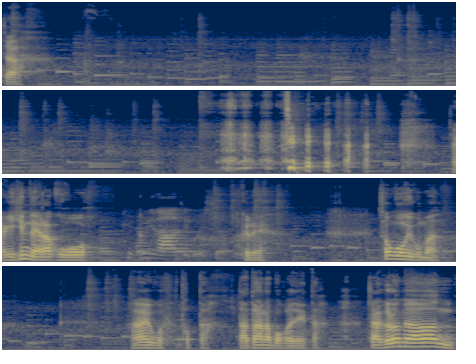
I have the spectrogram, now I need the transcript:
자 자기 힘내라고 기분이 나아지고 있어. 그래 성공이구만 아이고 덥다 나도 하나 먹어야 되겠다. 자 그러면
